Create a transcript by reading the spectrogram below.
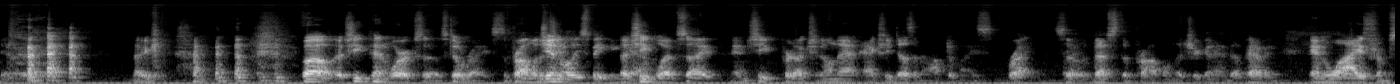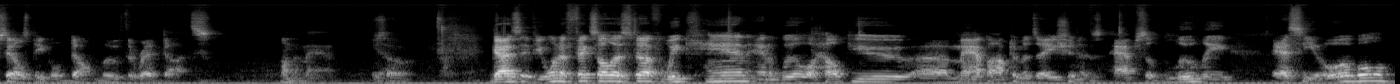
Yeah. Like, well, a cheap pen works though, still writes. The problem with a cheap- Generally speaking, a yeah. cheap website and cheap production on that actually doesn't optimize. Right. So that's the problem that you're going to end up having. And lies from salespeople don't move the red dots on the map. Yeah. So, guys, if you want to fix all this stuff, we can and will help you. Uh, map optimization is absolutely SEOable,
